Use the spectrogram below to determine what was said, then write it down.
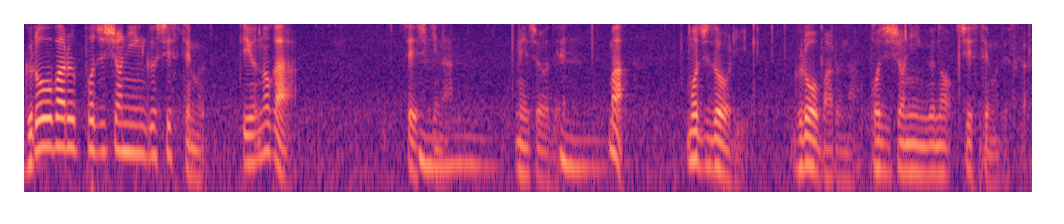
グローバルポジショニングシステムっていうのが正式な名称で、うん。まあ文字通りグローバルなポジショニングのシステムですから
